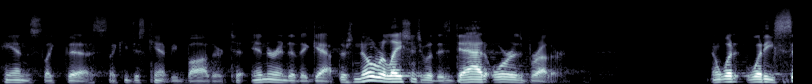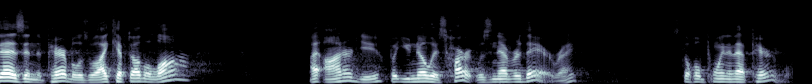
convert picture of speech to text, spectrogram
hands like this, like he just can't be bothered to enter into the gap. There's no relationship with his dad or his brother. And what, what he says in the parable is, Well, I kept all the law. I honored you, but you know his heart was never there, right? It's the whole point of that parable.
